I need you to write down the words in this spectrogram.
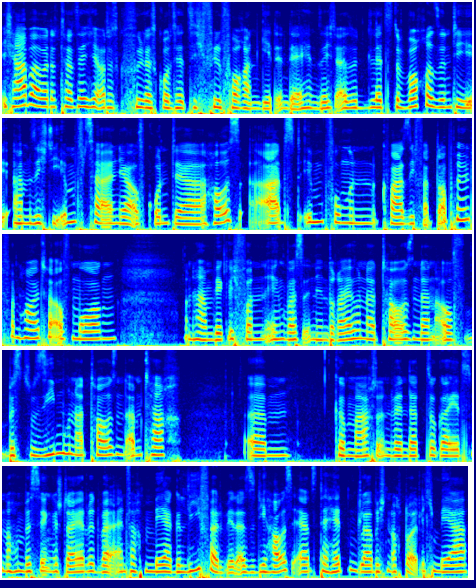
Ich habe aber tatsächlich auch das Gefühl, dass grundsätzlich viel vorangeht in der Hinsicht. Also letzte Woche sind die, haben sich die Impfzahlen ja aufgrund der Hausarztimpfungen quasi verdoppelt von heute auf morgen und haben wirklich von irgendwas in den 300.000 dann auf bis zu 700.000 am Tag ähm, gemacht. Und wenn das sogar jetzt noch ein bisschen gesteigert wird, weil einfach mehr geliefert wird. Also die Hausärzte hätten, glaube ich, noch deutlich mehr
